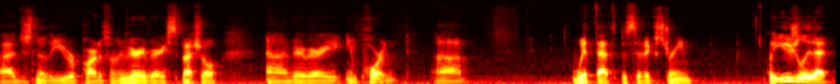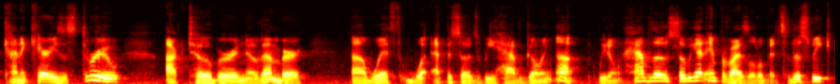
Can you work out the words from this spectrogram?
uh, just know that you were part of something very, very special and very, very important uh, with that specific stream. But usually that kind of carries us through October and November uh, with what episodes we have going up. We don't have those, so we got to improvise a little bit. So this week,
